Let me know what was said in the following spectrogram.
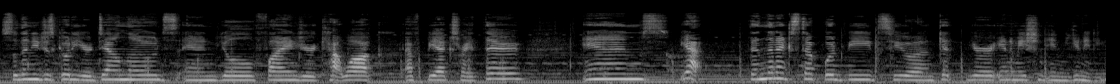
So then you just go to your downloads and you'll find your Catwalk FBX right there. And yeah, then the next step would be to uh, get your animation in Unity.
